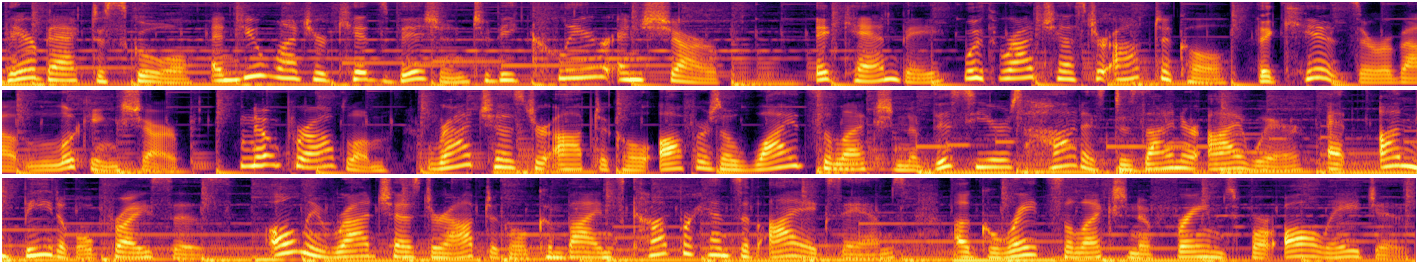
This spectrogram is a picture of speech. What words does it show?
They're back to school, and you want your kids' vision to be clear and sharp. It can be with Rochester Optical. The kids are about looking sharp. No problem. Rochester Optical offers a wide selection of this year's hottest designer eyewear at unbeatable prices. Only Rochester Optical combines comprehensive eye exams, a great selection of frames for all ages,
